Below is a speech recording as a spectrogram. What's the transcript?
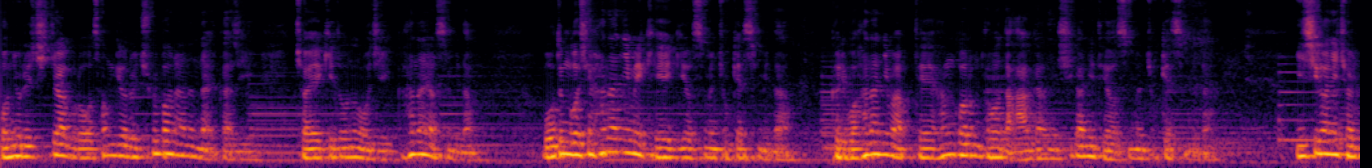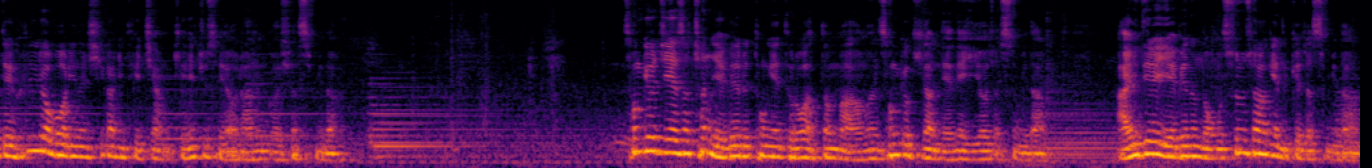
권유를 시작으로 선교를 출발하는 날까지 저의 기도는 오직 하나였습니다. 모든 것이 하나님의 계획이었으면 좋겠습니다. 그리고 하나님 앞에 한 걸음 더 나아가는 시간이 되었으면 좋겠습니다. 이 시간이 절대 흘려버리는 시간이 되지 않게 해주세요 라는 것이었습니다. 선교지에서 첫 예배를 통해 들어왔던 마음은 선교 기간 내내 이어졌습니다. 아이들의 예배는 너무 순수하게 느껴졌습니다.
